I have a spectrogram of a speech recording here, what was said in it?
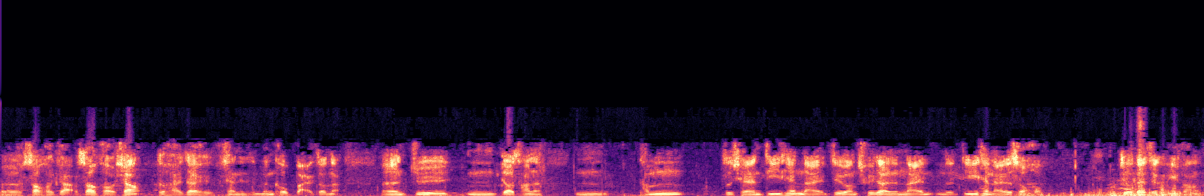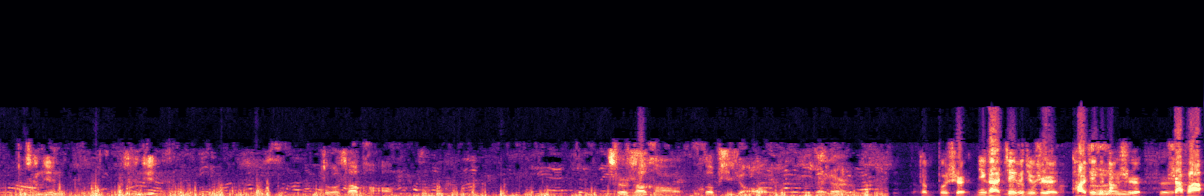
呃烧烤架、烧烤箱都还在现在门口摆着呢。嗯，据嗯调查呢，嗯，他们之前第一天来这帮催债人来那第一天来的时候，就在这个地方曾经曾经做烧烤，吃烧烤、喝啤酒，在这儿。他不是，你看这个就是他这个当时沙发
